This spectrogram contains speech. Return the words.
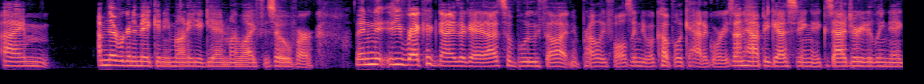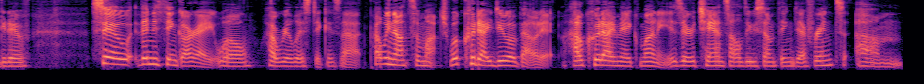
I'm, I'm never going to make any money again. My life is over. Then you recognize, okay, that's a blue thought, and it probably falls into a couple of categories: unhappy guessing, exaggeratedly negative. So then you think, all right, well, how realistic is that? Probably not so much. What could I do about it? How could I make money? Is there a chance I'll do something different? Um,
